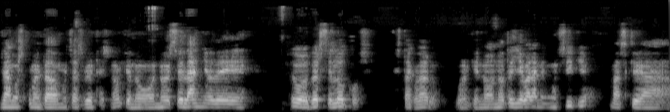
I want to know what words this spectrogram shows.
ya hemos comentado muchas veces, ¿no? Que no, no es el año de, de volverse locos. Está claro. Porque no, no te llevará a ningún sitio más que a,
